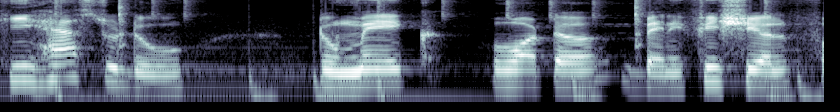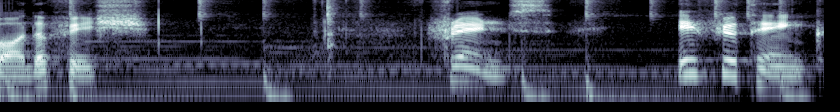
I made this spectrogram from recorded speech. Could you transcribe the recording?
he has to do to make water beneficial for the fish. Friends, if you think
